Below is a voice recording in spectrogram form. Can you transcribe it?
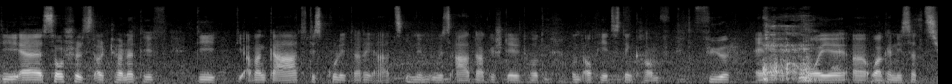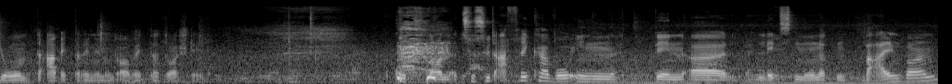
die äh, Socialist Alternative, die die Avantgarde des Proletariats in den USA dargestellt hat und auch jetzt den Kampf für eine neue äh, Organisation der Arbeiterinnen und Arbeiter darstellt. Gut, dann zu Südafrika, wo in den äh, letzten Monaten Wahlen waren.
